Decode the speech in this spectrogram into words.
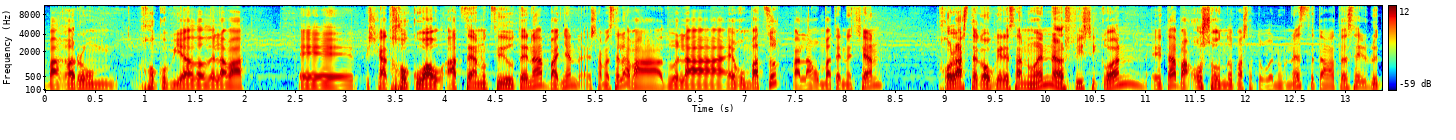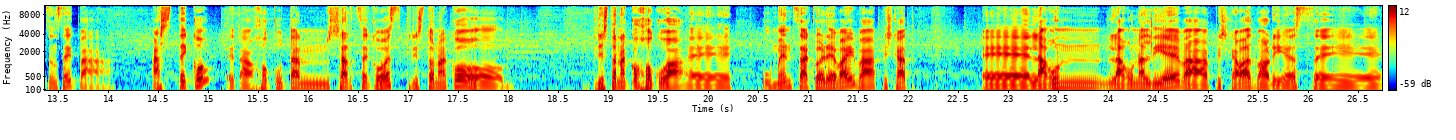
ba, gaur joku bia dela ba, e, pixkat joku hau atzean utzi dutena, baina, esan bezala, ba, duela egun batzuk, ba, lagun baten etxean, jolasteko aukere izan nuen, fizikoan, eta ba, oso ondo pasatu genuen, ez? Eta batez ere iruditzen zait, ba, azteko eta jokutan sartzeko, ez? Kristonako, kristonako jokua, e, umentzako ere bai, ba, pixkat, e, lagun lagunaldie ba pizka bat ba hori, ez? E,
